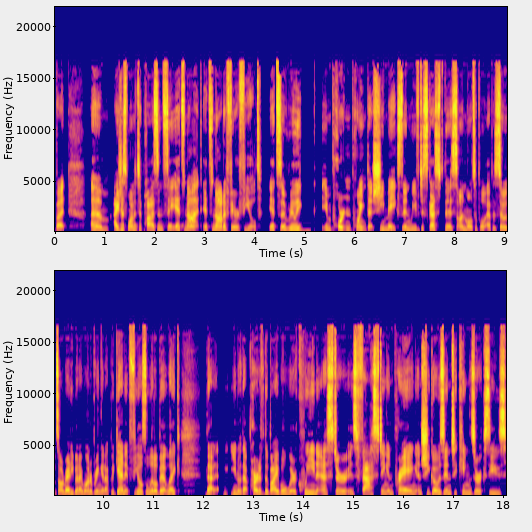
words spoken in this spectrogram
But um, I just wanted to pause and say it's not. It's not a fair field. It's a really important point that she makes. And we've discussed this on multiple episodes already, but I want to bring it up again. It feels a little bit like that, you know, that part of the Bible where Queen Esther is fasting and praying, and she goes into King Xerxes'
